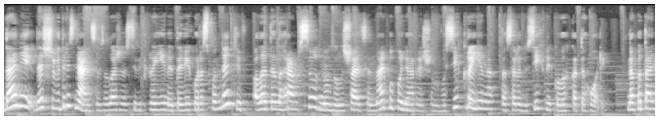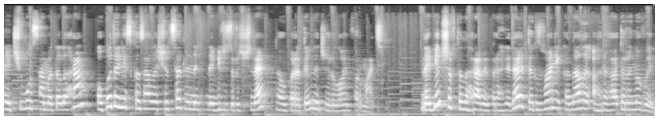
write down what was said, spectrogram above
Дані дещо відрізняються в залежності від країни та віку респондентів, але Telegram все одно залишається найпопулярнішим в усіх країнах та серед усіх вікових категорій. На питання, чому саме Telegram, опитані сказали, що це для них найбільш зручне та оперативне джерело інформації. Найбільше в Телеграмі переглядають так звані канали-агрегатори новин.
